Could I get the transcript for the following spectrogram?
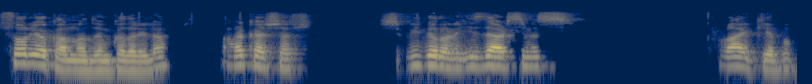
Soru yok anladığım kadarıyla. Arkadaşlar videoları izlersiniz. Like yapıp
